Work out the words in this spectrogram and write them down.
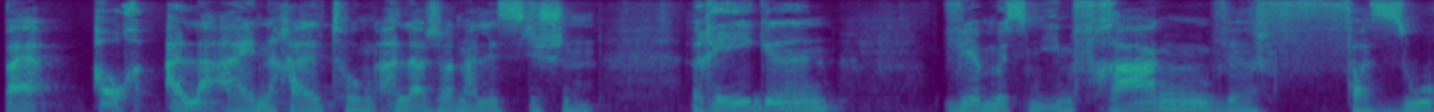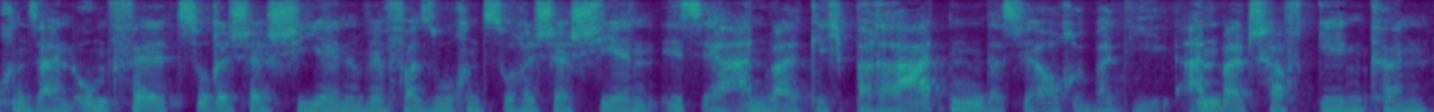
bei auch aller Einhaltung aller journalistischen Regeln. Wir müssen ihn fragen, wir versuchen sein Umfeld zu recherchieren, wir versuchen zu recherchieren, ist er anwaltlich beraten, dass wir auch über die Anwaltschaft gehen können.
